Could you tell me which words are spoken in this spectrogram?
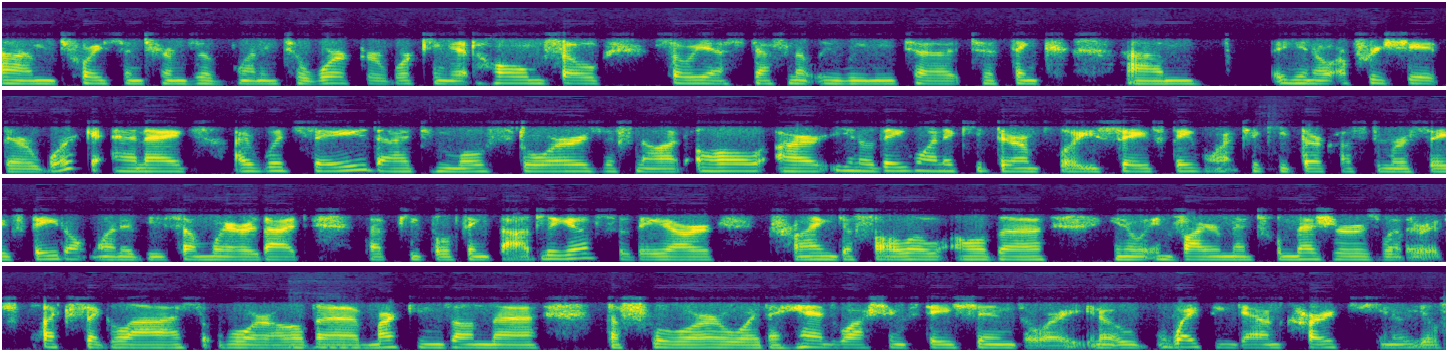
um, choice in terms of wanting to work or working at home. So, so yes, definitely we need to, to think um, you know, appreciate their work. And I, I would say that most stores, if not all, are, you know, they want to keep their employees safe. They want to keep their customers safe. They don't want to be somewhere that, that people think badly of. So they are trying to follow all the, you know, environmental measures, whether it's plexiglass or all the mm-hmm. markings on the, the floor or the hand washing stations or, you know, wiping down carts. You know, you'll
